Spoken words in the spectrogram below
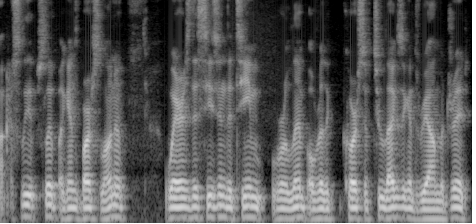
uh, slip slip against Barcelona, whereas this season the team were limp over the course of two legs against Real Madrid.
